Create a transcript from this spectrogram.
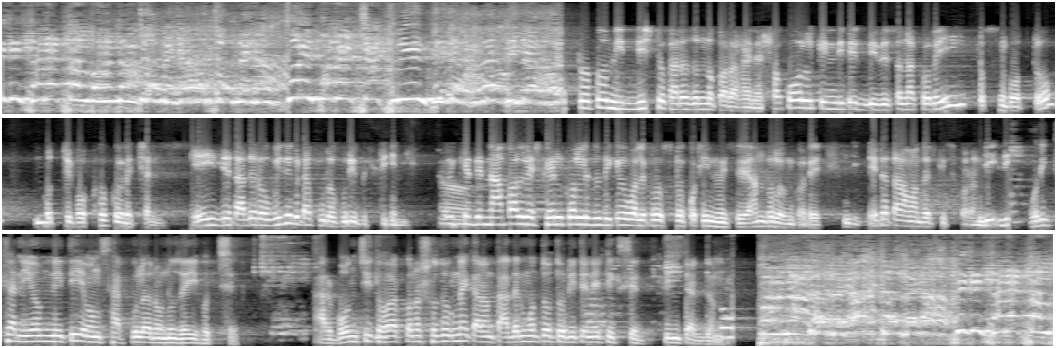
চিকিৎসার তাল বাহানা। দুই পদের চাকরি। তো তো নির্দিষ্ট কারোর জন্য করা হয় না। সকল ক্যান্ডিডেট বিবেচনা করেই প্রশ্নপত্র কর্তৃপক্ষ করেছেন। এই যে তাদের অভিযোগ এটা পুরোপুরি ভিত্তিহীন। পরীক্ষা না পারলে ফেল করলে যদি কেউ বলে প্রশ্ন কঠিন হয়েছে আন্দোলন করে এটা তো আমাদের কিছু করার নেই। পরীক্ষা নিয়ম নীতি এবং সার্কুলার অনুযায়ী হচ্ছে। আর বঞ্চিত হওয়ার কোনো সুযোগ নেই কারণ তাদের মধ্যেও তো রিটেনে টিকছে তিন চারজন। তাল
